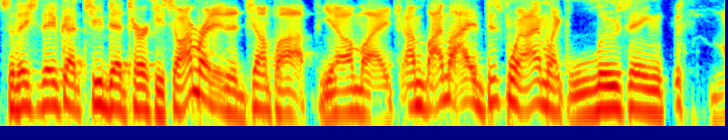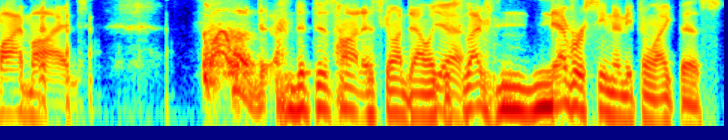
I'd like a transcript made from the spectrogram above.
so they they've got two dead turkeys. So I'm ready to jump up. You know, I'm like, I'm I'm I, at this point, I'm like losing my mind. that this hunt has gone down like this because I've never seen anything like this.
